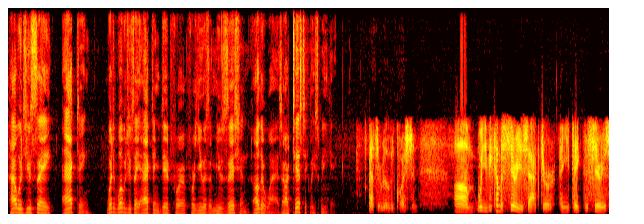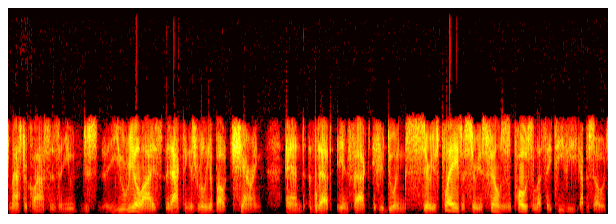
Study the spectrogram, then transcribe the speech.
How would you say acting? What what would you say acting did for for you as a musician, otherwise, artistically speaking? That's a real good question. Um, when you become a serious actor and you take the serious master classes and you just you realize that acting is really about sharing and that in fact if you're doing serious plays or serious films as opposed to let's say TV episodes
